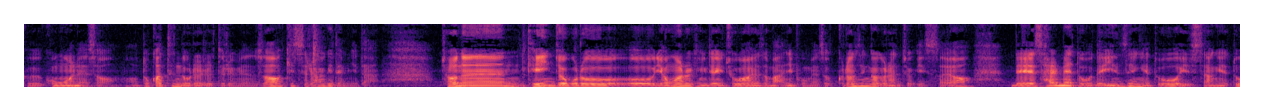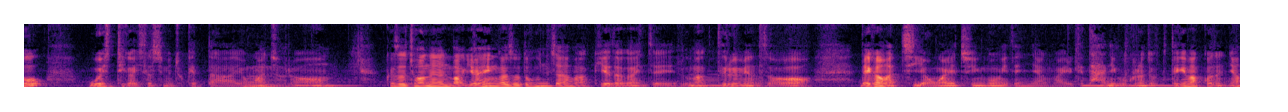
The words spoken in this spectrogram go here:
그 공원에서 어, 똑같은 노래를 들으면서 키스를 하게 됩니다. 저는 개인적으로 어, 영화를 굉장히 좋아해서 많이 보면서 그런 생각을 한 적이 있어요. 내 삶에도 내 인생에도 일상에도 OST가 있었으면 좋겠다 영화처럼. 그래서 저는 막 여행 가서도 혼자 막 귀에다가 이제 음악 들으면서 내가 마치 영화의 주인공이 됐냐 막 이렇게 다니고 그런 적도 되게 많거든요.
